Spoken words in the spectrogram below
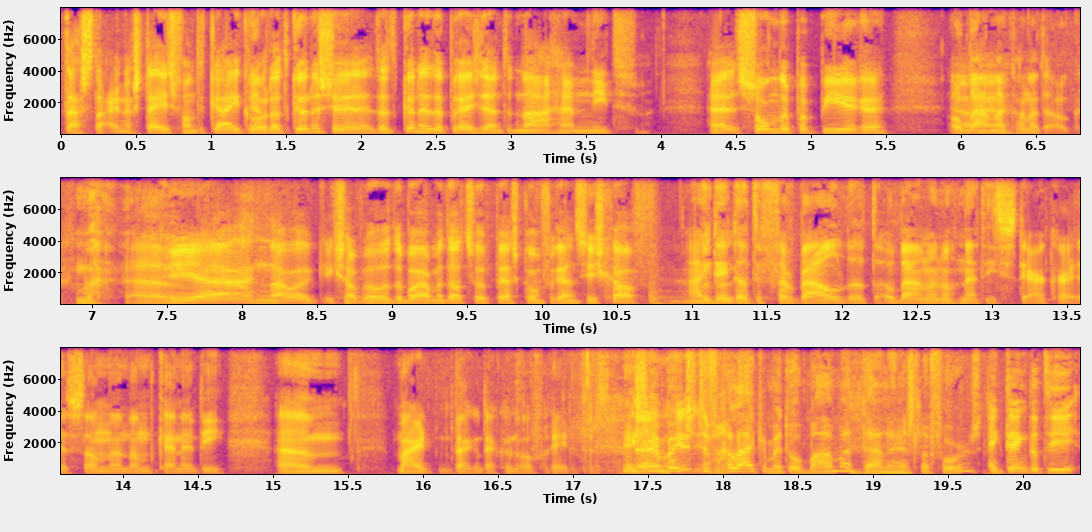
daar sta je nog steeds van te kijken. Ja. hoor. Dat, kunnen ze, dat kunnen de presidenten na hem niet. He, zonder papieren. Obama uh, kan het ook. um, ja, nou, ik, ik, zou wel dat Obama dat soort persconferenties gaf. Ah, ik denk dat de verbaal dat Obama nog net iets sterker is dan, dan Kennedy. Um, maar daar, daar, kunnen we over reden. Is hij een beetje te vergelijken met Obama, Dan Hensler Forrest? Ik denk dat, hij,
